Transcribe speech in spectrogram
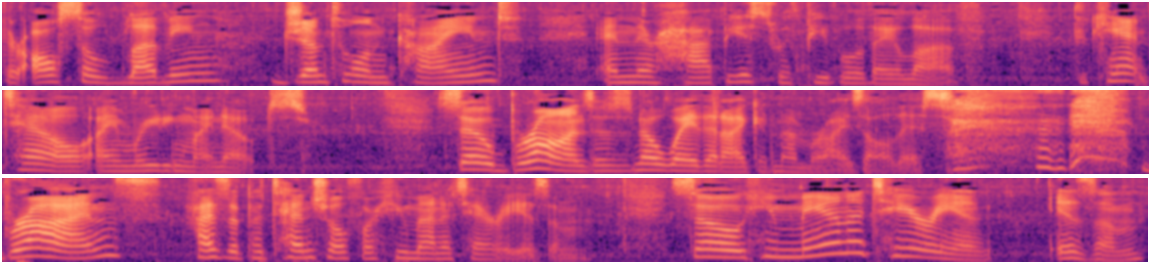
They're also loving, gentle, and kind, and they're happiest with people they love. If you can't tell, I'm reading my notes. So, bronze, there's no way that I could memorize all this. bronze has a potential for humanitarianism. So, humanitarianism,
